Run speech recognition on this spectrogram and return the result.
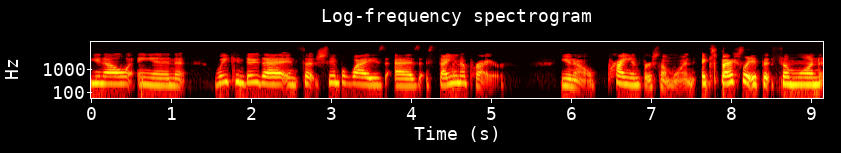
you know, and we can do that in such simple ways as saying a prayer, you know, praying for someone, especially if it's someone,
